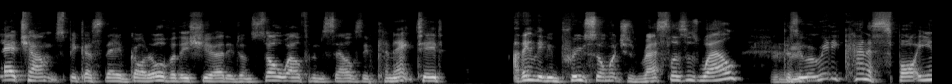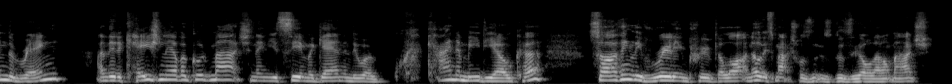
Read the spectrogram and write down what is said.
They're champs because they've got over this year. They've done so well for themselves. They've connected. I think they've improved so much as wrestlers as well because mm-hmm. they were really kind of spotty in the ring and they'd occasionally have a good match and then you'd see them again and they were kind of mediocre. So I think they've really improved a lot. I know this match wasn't as good as the all out match,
